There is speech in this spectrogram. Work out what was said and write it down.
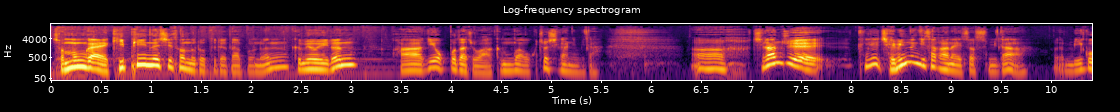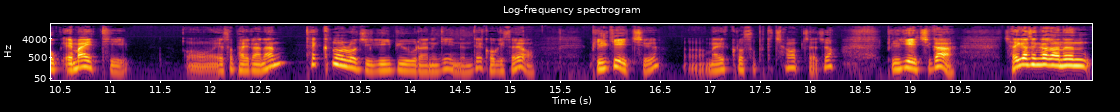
전문가의 깊이 있는 시선으로 들여다보는 금요일은 과학이 옥보다 좋아 금과 옥조 시간입니다. 어, 지난주에 굉장히 재밌는 기사가 하나 있었습니다. 미국 MIT에서 발간한 Technology Review라는 게 있는데 거기서요. 빌 게이츠, 어, 마이크로소프트 창업자죠. 빌 게이츠가 자기가 생각하는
